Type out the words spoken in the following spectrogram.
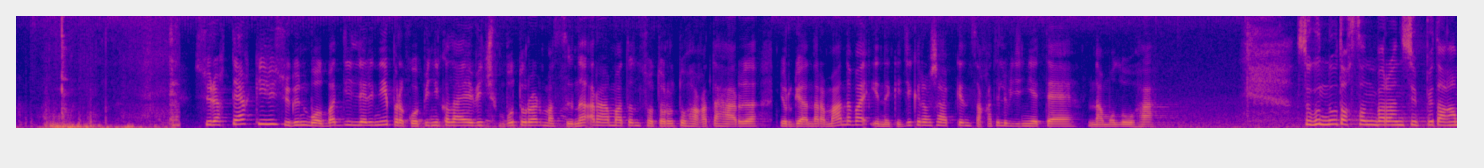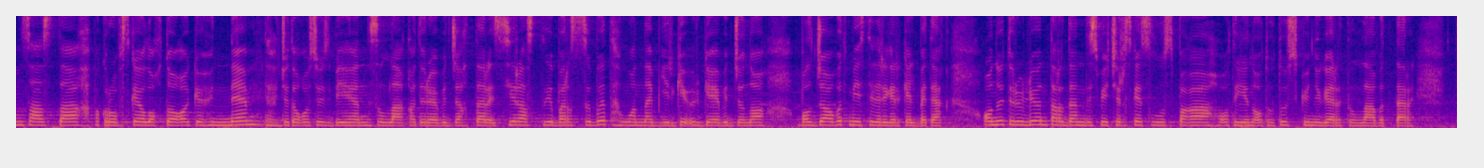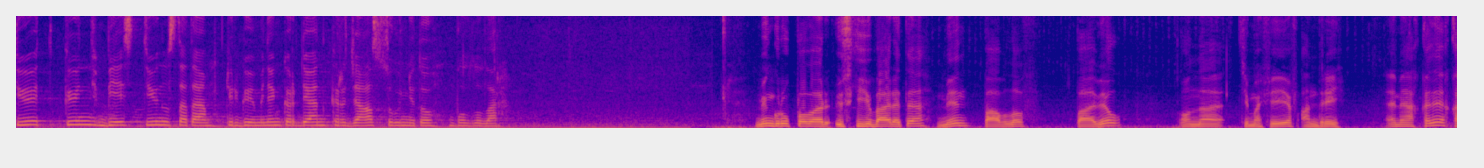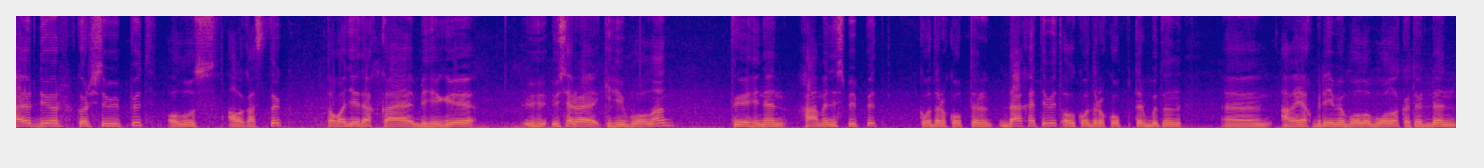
Сүрәктәк киһи сүгүн болбат диллерини Прокопий Николаевич бу турар масыны араматын сотору тухага тахары Юргиана Романова, Иннокентий Кировшапкин, Саха телевидениете, Намулуха. Сугунну тақсан баран сүппіт ағам састақ Покровская лоқтоға көхінне, жетоғы сөз бейін сыллаққа төрәбіт жақтар асты барсыбыт, онна бірге үргәбіт жоно болжабыт местелергер келбетәк. Оны түрілен тардан диспетчерскай сұлыспаға отыйын отутус күнігер тыллабыттар. Түйет күн бес түйін ұстата түргөмінен көрден кіржағыз сугуннюту болдулар. Мен группа бар баарete, мен Павлов Павел, онна Тимофеев Андрей. Әмәққіні қайыр дүйір көрсібіппіт, олус алғастық. Тоға дедаққа бігі үс әрі кихи болан, түйінен хаман іспіппіт, квадрокоптер да қәтібіт, ол квадрокоптер бұтын ағаяқ біреме болы-болы көтірден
